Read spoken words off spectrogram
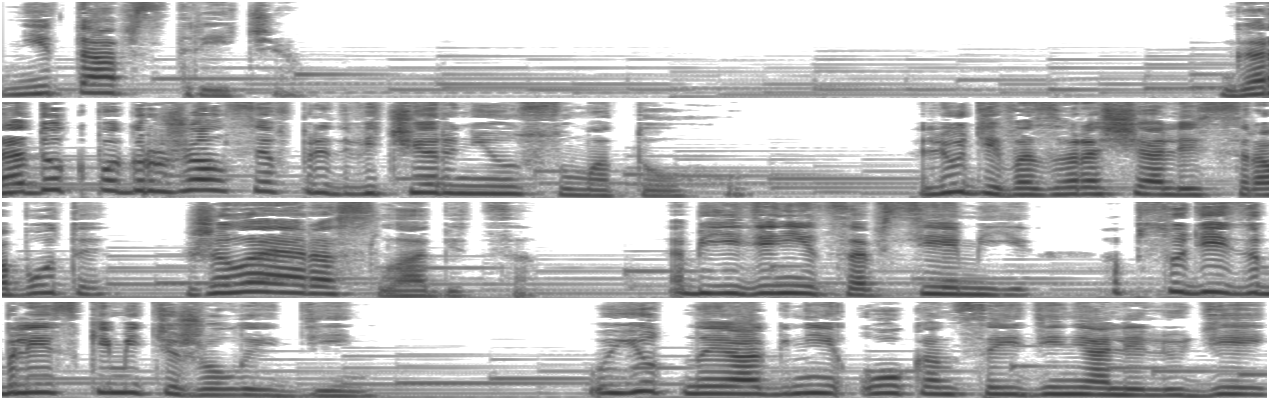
Не та встреча. Городок погружался в предвечернюю суматоху. Люди возвращались с работы, желая расслабиться, объединиться в семьи, обсудить с близкими тяжелый день. Уютные огни окон соединяли людей,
